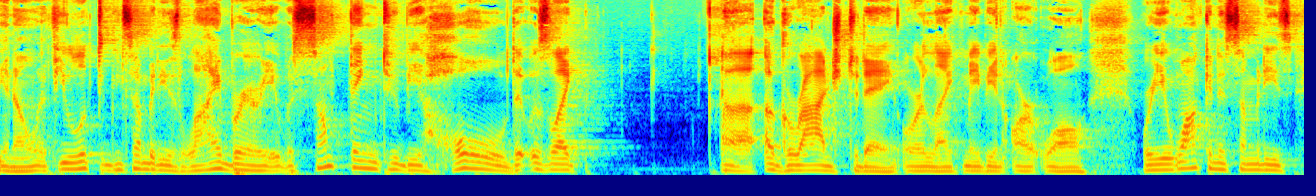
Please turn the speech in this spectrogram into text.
You know, if you looked in somebody's library, it was something to behold. It was like uh, a garage today, or like maybe an art wall, where you walk into somebody's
